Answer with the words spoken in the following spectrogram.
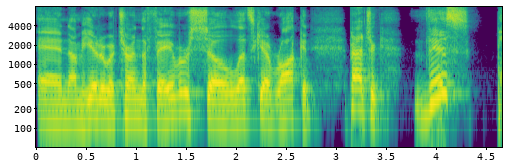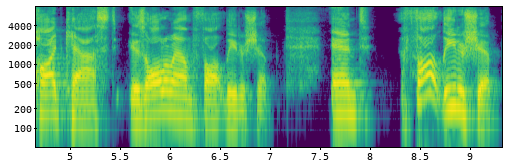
and I'm here to return the favor. So let's get rocking. Patrick, this podcast is all around thought leadership. And thought leadership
